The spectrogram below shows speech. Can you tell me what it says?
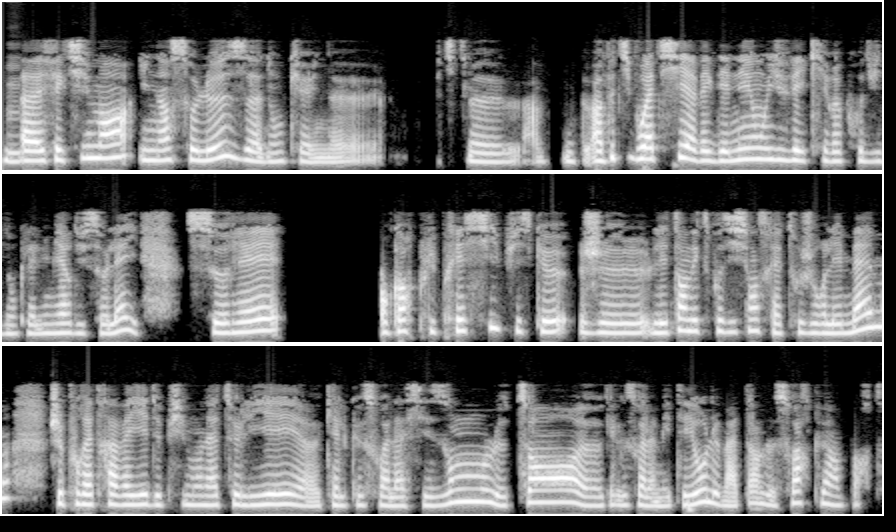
Mm. Euh, effectivement, une insoleuse, donc une petite, euh, un, petit boîtier avec des néons UV qui reproduit donc la lumière du soleil, serait encore plus précis puisque je, les temps d'exposition seraient toujours les mêmes. Je pourrais travailler depuis mon atelier, quelle que soit la saison, le temps, quelle que soit la météo, le matin, le soir, peu importe.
